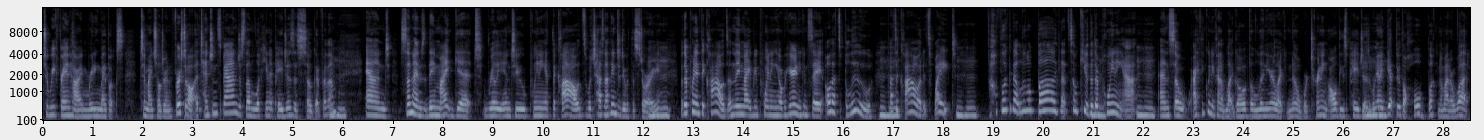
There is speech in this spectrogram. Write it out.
to reframe how I'm reading my books to my children. First of all, attention span, just them looking at pages is so good for them. And sometimes they might get really into pointing at the clouds, which has nothing to do with the story, mm-hmm. but they're pointing at the clouds and they might be pointing over here and you can say, Oh, that's blue. Mm-hmm. That's a cloud. It's white. Mm-hmm. Oh, look at that little bug. That's so cute that they're pointing at. And so I think when you kind of let go of the linear, like, no, we're turning all these pages, we're going to get through the whole book no matter what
